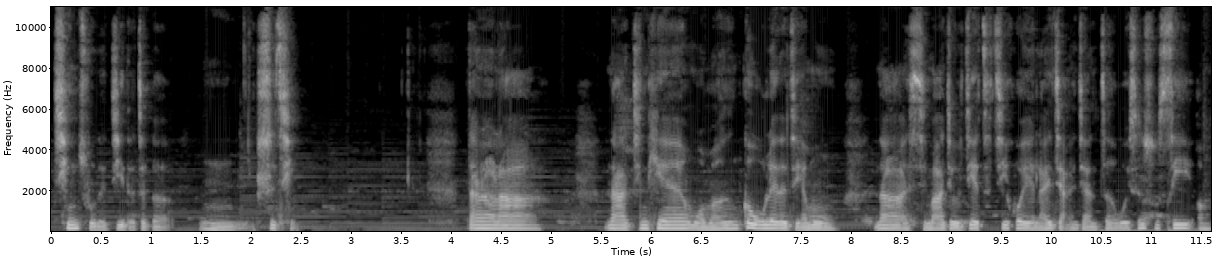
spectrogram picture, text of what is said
清楚的记得这个嗯事情。当然啦，那今天我们购物类的节目，那喜妈就借此机会来讲一讲这维生素 C 啊，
